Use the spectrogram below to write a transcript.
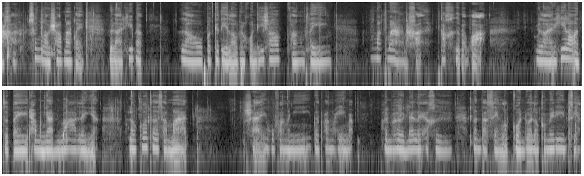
นะคะ ซึ่งเราชอบมากเลย เวลาที่แบบ เราปกติเราเป็นคนที่ชอบฟังเพลงมาก ๆ นะคะ ก็คือแบบว่า เวลาที่เราอาจจะไปทำงานบ้านอะไรเงี้ยเราก็จะสามารถใช้หูฟังอันนี้ เปิดฟังเพลงแบบเพลินๆได้เลยอะคือ มันตัดเสียงรบกวนด้วยเราก็ไม่ได้ยินเสียง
